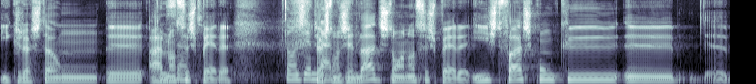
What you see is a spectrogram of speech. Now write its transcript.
e que já estão uh, à Exato. nossa espera. Estão agendados. Já estão agendados, estão à nossa espera. E isto faz com que uh,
